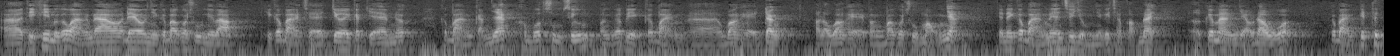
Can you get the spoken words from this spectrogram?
À, thì khi mà các bạn đeo đeo những cái bao cao su này vào thì các bạn sẽ chơi các chị em đó các bạn cảm giác không có sung sướng bằng cái việc các bạn à, quan hệ trần hoặc là quan hệ bằng bao cao su mỏng nha. Cho nên các bạn nên sử dụng những cái sản phẩm này. Ở cái màn dạo đầu á các bạn kích thích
